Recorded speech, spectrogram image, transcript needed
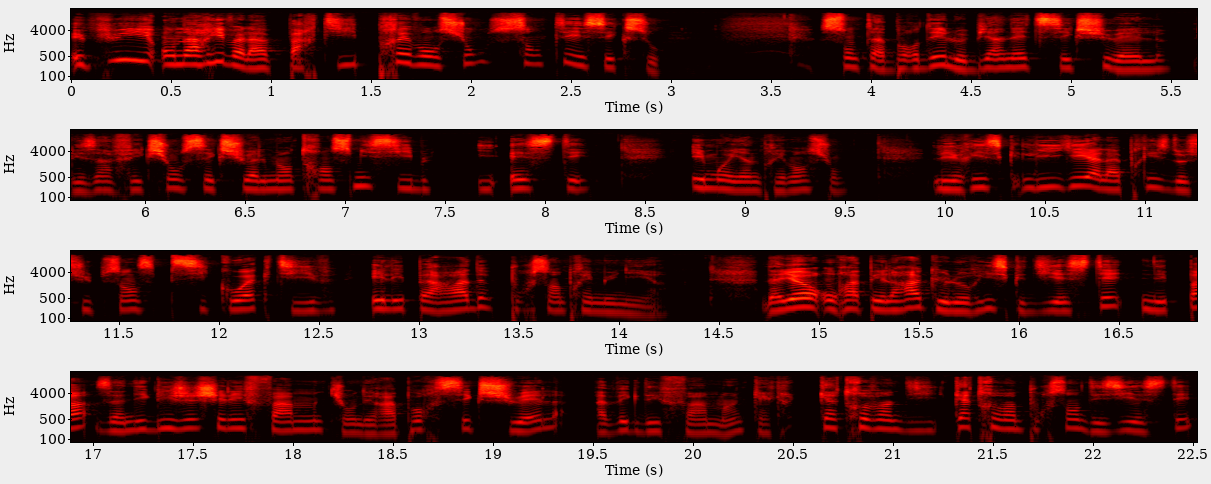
Et puis on arrive à la partie prévention, santé et sexo. Sont abordés le bien-être sexuel, les infections sexuellement transmissibles, IST, et moyens de prévention, les risques liés à la prise de substances psychoactives et les parades pour s'en prémunir. D'ailleurs, on rappellera que le risque d'IST n'est pas à négliger chez les femmes qui ont des rapports sexuels avec des femmes. hein, car 90, 80% des IST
